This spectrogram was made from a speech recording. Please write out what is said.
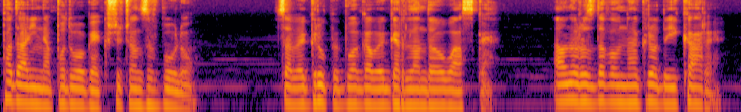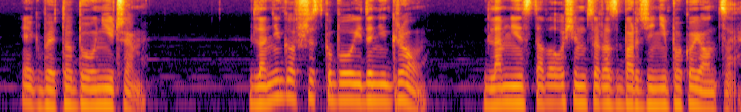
Padali na podłogę, krzycząc w bólu. Całe grupy błagały Garlanda o łaskę, a on rozdawał nagrody i kary, jakby to było niczym. Dla niego wszystko było jedynie grą. Dla mnie stawało się coraz bardziej niepokojące.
